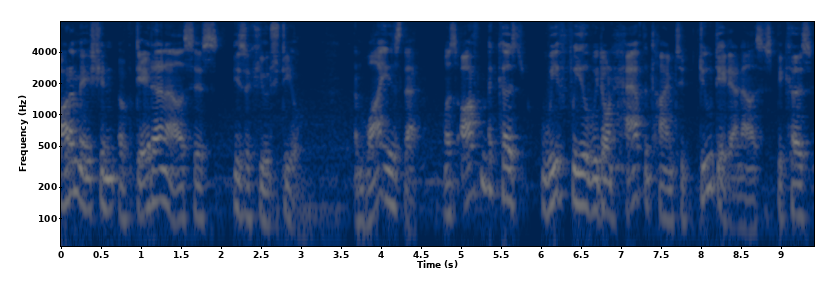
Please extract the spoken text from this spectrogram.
Automation of data analysis is a huge deal. And why is that? Well, it's often because we feel we don't have the time to do data analysis because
